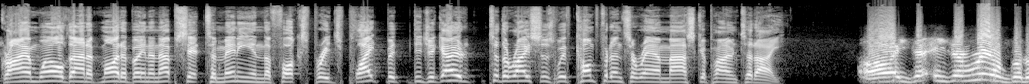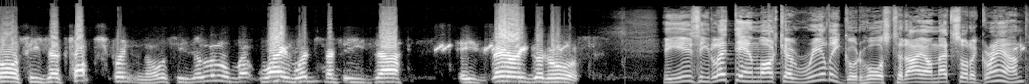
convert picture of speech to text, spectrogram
Graham, well done. It might have been an upset to many in the Foxbridge plate, but did you go to the races with confidence around Mascarpone today? Oh, he's a, he's a real good horse. He's a top sprinting horse. He's a little bit wayward, but he's uh, he's very good horse. He is. He let down like a really good horse today on that sort of ground.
